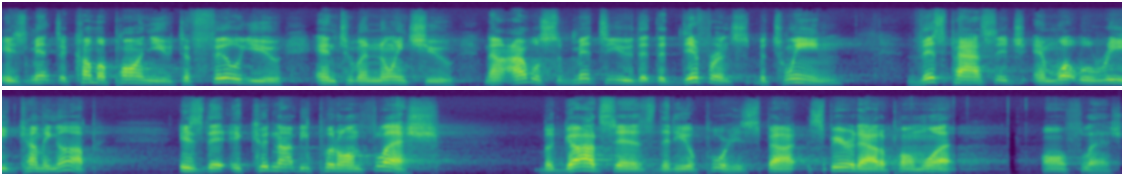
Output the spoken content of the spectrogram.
is meant to come upon you, to fill you, and to anoint you. Now, I will submit to you that the difference between this passage and what we'll read coming up is that it could not be put on flesh. But God says that He'll pour His Spirit out upon what? All flesh.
